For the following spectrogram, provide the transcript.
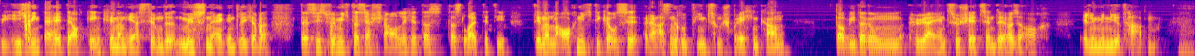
ich finde, er hätte auch gehen können, erste Runde, müssen eigentlich. Aber das ist für mich das Erstaunliche, dass, dass Leute, die, denen man auch nicht die große Rasenroutine zusprechen kann, da wiederum höher einzuschätzende, also auch eliminiert haben. Ja.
